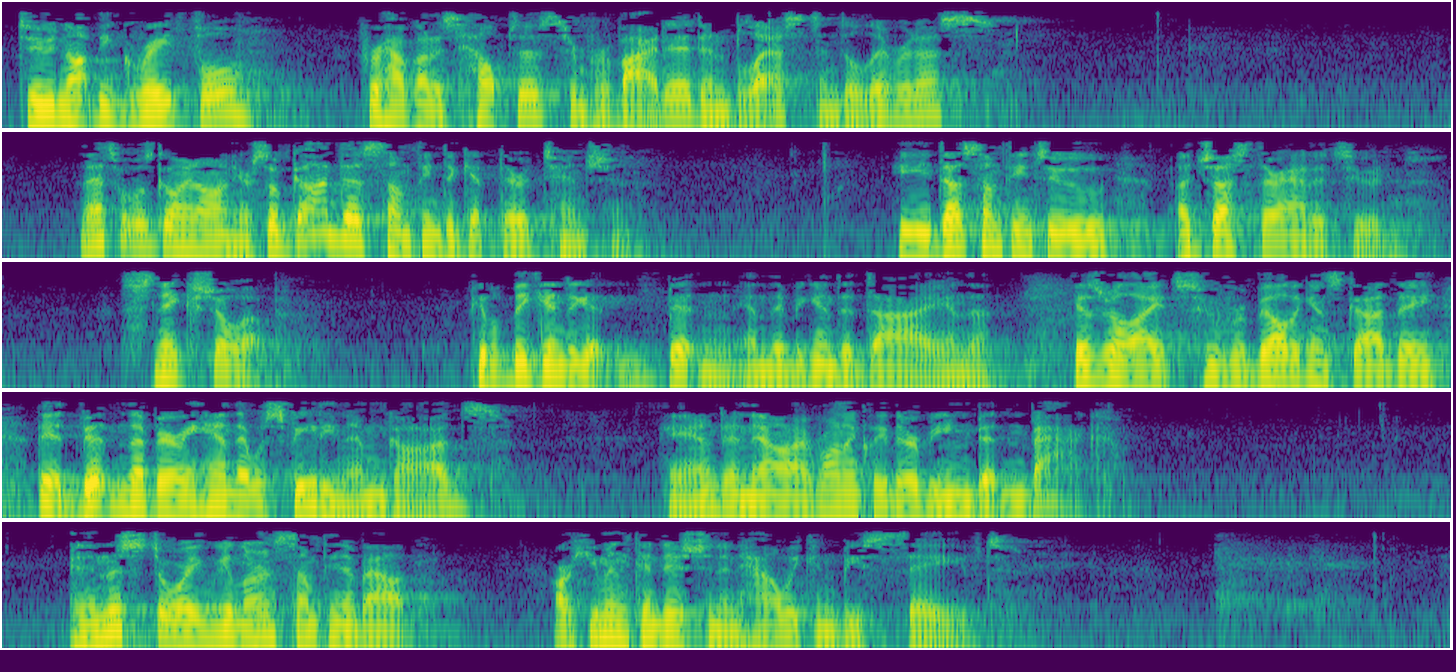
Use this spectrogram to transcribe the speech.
to not be grateful for how God has helped us and provided and blessed and delivered us. That's what was going on here. So God does something to get their attention. He does something to adjust their attitude. Snakes show up people begin to get bitten and they begin to die. And the Israelites who rebelled against God, they, they had bitten the very hand that was feeding them, God's hand, and now, ironically, they're being bitten back. And in this story, we learn something about our human condition and how we can be saved.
